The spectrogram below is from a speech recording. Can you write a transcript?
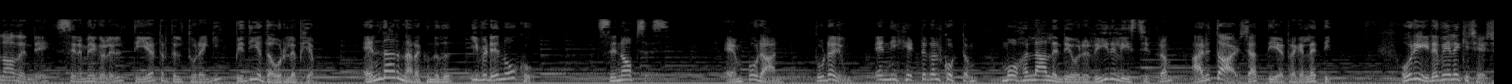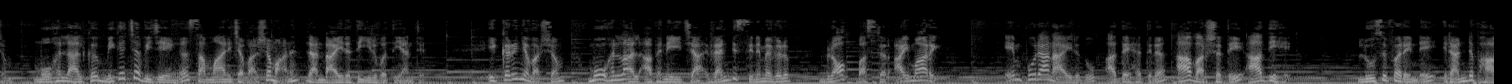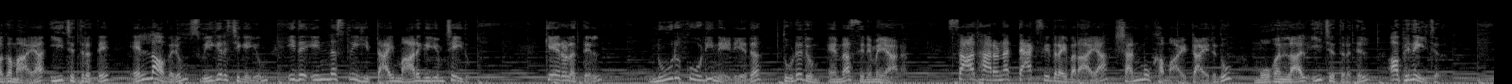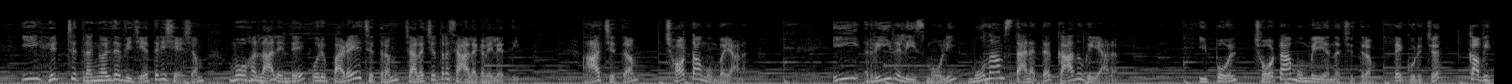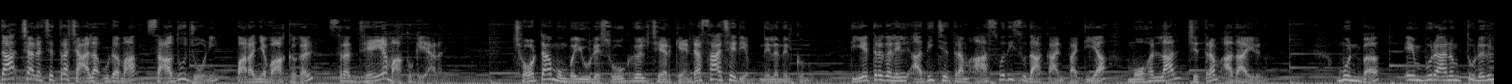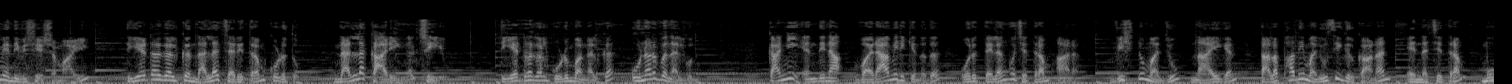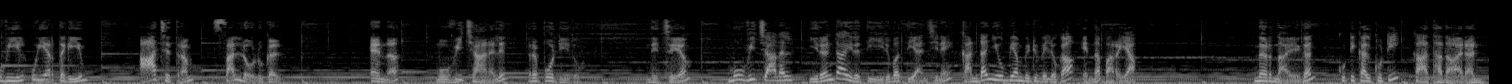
മോഹൻലാലിന്റെ സിനിമകളിൽ തിയേറ്ററിൽ തുടങ്ങി പുതിയ ദൗർലഭ്യം. എന്താണ് നടക്കുന്നത്? ഇവിടെ നോക്കൂ. സിനോപ്സിസ്. എംപുരാൻ തുടരും എന്നീ ഹിട്ടുകൾക്കൊട്ടും മോഹൻലാലിന്റെ ഒരു റീ റിലീസ് ചിത്രം അടുത്ത ആഴ്ച തിയേറ്ററുകളിലെത്തി. ഒരു ഇടവേളയ്ക്ക് ശേഷം മോഹൻലാൽക്ക് മികച്ച വിജയങ്ങൾ സമ്മാനിച്ച വർഷമാണ് രണ്ടായിരത്തി ഇരുപത്തിയഞ്ച് ഇക്കഴിഞ്ഞ വർഷം മോഹൻലാൽ അഭിനയിച്ച രണ്ട് സിനിമകളും ബ്ലോക്ക് ബസ്റ്റർ ആയി മാറി. എംപുരാൻ ആയിരുന്നു അദ്ദേഹത്തിന് ആ വർഷത്തെ ആദ്യ ഹിറ്റ്. ലൂസിഫറിന്റെ രണ്ട് ഭാഗമായ ഈ ചിത്രത്തെ എല്ലാവരും സ്വീകരിക്കുകയും ഇത് ഇൻഡസ്ട്രി ഹിറ്റായി മാറുകയും ചെയ്തു. കേരളത്തിൽ നൂറ് കോടി നേടിയത് തുടരും എന്ന സിനിമയാണ്. സാധാരണ ടാക്സി ഡ്രൈവറായ ഷൺമുഖമായിട്ടായിരുന്നു മോഹൻലാൽ ഈ ചിത്രത്തിൽ അഭിനയിച്ചത്. ഈ ഹിറ്റ് ചിത്രങ്ങളുടെ വിജയത്തിന് ശേഷം മോഹൻലാലിന്റെ ഒരു പഴയ ചിത്രം ചലച്ചിത്രശാലകളിലെത്തി. ആ ചിത്രം ഛോട്ടാ മുംബൈയാണ്. ഈ റീ റിലീസ് മോളി മൂന്നാം സ്ഥാനത്ത് കാണുകയാണ്. ഇപ്പോൾ ഛോട്ടാ മുംബൈ എന്ന ചിത്രത്തെ കുറിച്ച് കവിത ചലച്ചിത്രശാല ഉടമ സാധു ജോണി പറഞ്ഞ വാക്കുകൾ ശ്രദ്ധേയമാക്കുകയാണ്. ഛോട്ടാ മുംബൈയുടെ ഷോകുകൾ ചേർക്കേണ്ട സാഹചര്യം നിലനിൽക്കുന്നു. തിയേറ്ററുകളിൽ അതിചിത്രം ആസ്വദിച്ചുതാക്കാൻ പറ്റിയ മോഹൻലാൽ ചിത്രം അതായിരുന്നു. മുൻപ് എമ്പുരാനും തുടരും വിശേഷമായി തിയേറ്ററുകൾക്ക് നല്ല ചരിത്രം കൊടുത്തു. നല്ല കാര്യങ്ങൾ ചെയ്യും. തിയേറ്ററുകൾ കുടുംബങ്ങൾക്ക് ഉണർവ് നൽകുന്നു. കനി എന്തിനാ വരാമിരിക്കുന്നത് ഒരു തെലുങ്കു ചിത്രം ആണ്. വിഷ്ണു മഞ്ജു നായകൻ തലഭാതി മലൂസികൾ കാണാൻ എന്ന ചിത്രം മൂവിയിൽ ഉയർത്തുകയും ആ ചിത്രം സല്ലോടുകൾ എന്ന് മൂവി ചാനലിൽ റിപ്പോർട്ട് ചെയ്തു. നിശ്ചയം മൂവി ചാനൽ ഇരണ്ടായിരത്തി ഇരുപത്തിയഞ്ചിനെ കണ്ടന്യൂബ്യം വിട്ടുവെല്ലുക എന്ന് പറയാം. നിർണായകൻ കുട്ടിക്കൽക്കുട്ടി കഥാധാരൻ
